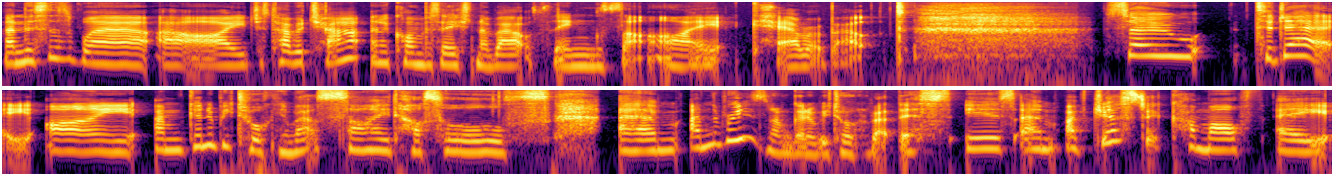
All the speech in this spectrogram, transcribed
and this is where I just have a chat and a conversation about things that I care about. So, Today, I am going to be talking about side hustles. Um, and the reason I'm going to be talking about this is um, I've just come off a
